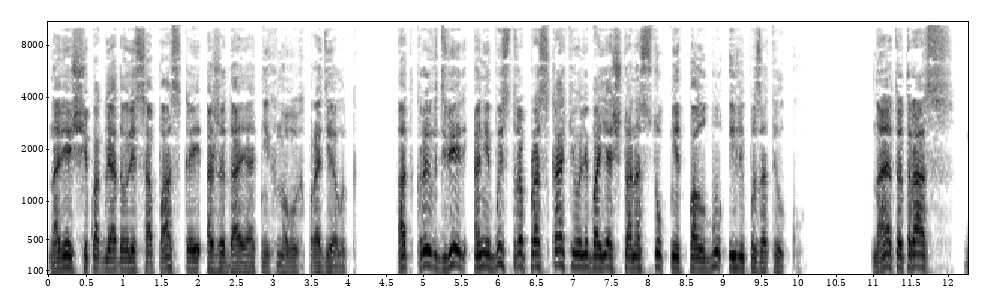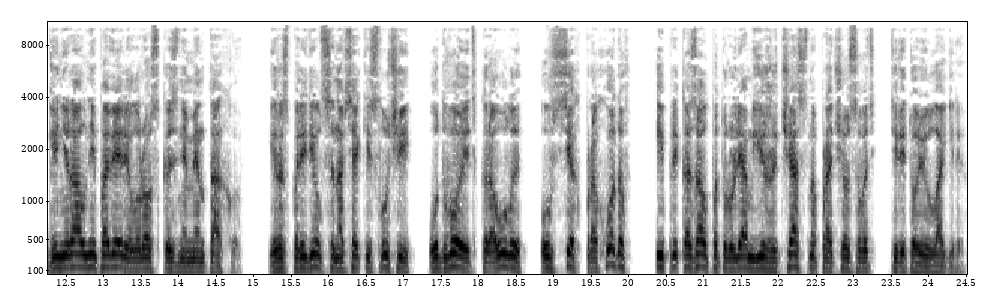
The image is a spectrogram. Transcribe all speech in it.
на вещи поглядывали с опаской, ожидая от них новых проделок. Открыв дверь, они быстро проскакивали, боясь, что она стукнет по лбу или по затылку. На этот раз генерал не поверил россказням Ментахо и распорядился на всякий случай удвоить караулы у всех проходов и приказал патрулям ежечасно прочесывать территорию лагеря.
